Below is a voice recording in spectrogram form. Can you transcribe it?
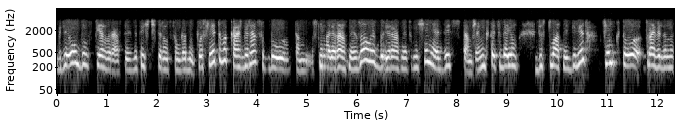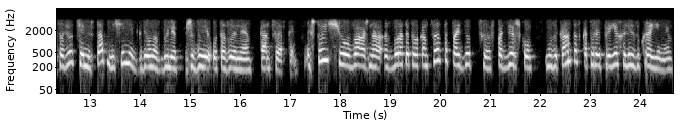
где он был в первый раз, то есть в 2014 году. После этого каждый раз был, там, снимали разные залы, были разные помещения, а здесь там же. Они, кстати, даем бесплатный билет тем, кто правильно назовет те места, помещения, где у нас были живые отозойные концерты. Что еще важно? Сбор от этого концерта пойдет в поддержку музыкантов, которые приехали из Украины.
